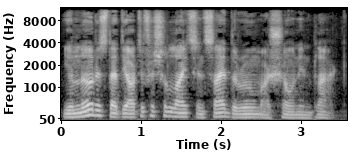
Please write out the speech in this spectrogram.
You'll notice that the artificial lights inside the room are shown in black.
